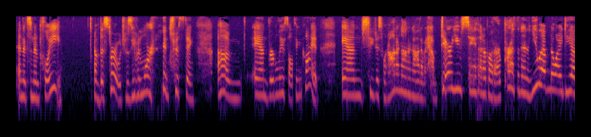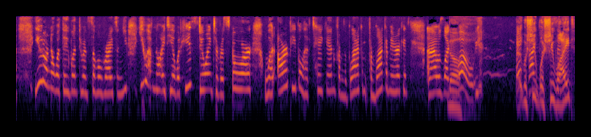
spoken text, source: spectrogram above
and it's an employee of the store, which was even more interesting, um, and verbally assaulting a client. And she just went on and on and on about how dare you say that about our president, and you have no idea, you don't know what they went through in civil rights, and you you have no idea what he's doing to restore what our people have taken from the black from black Americans. And I was like, no. whoa. was she was she white?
